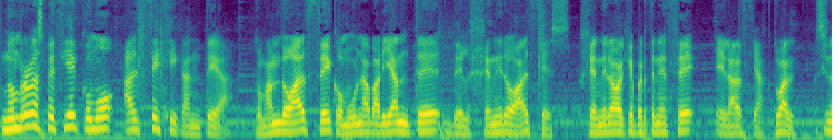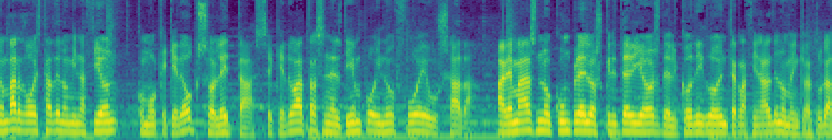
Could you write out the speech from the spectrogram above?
nombró la especie como alce gigantea, tomando alce como una variante del género alces, género al que pertenece el alce actual. Sin embargo, esta denominación como que quedó obsoleta, se quedó atrás en el tiempo y no fue usada. Además, no cumple los criterios del Código Internacional de Nomenclatura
